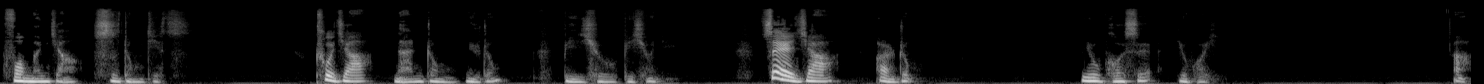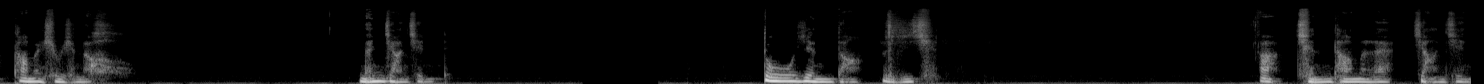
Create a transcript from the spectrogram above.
佛门讲四众弟子：出家男众、女众、比丘、比丘尼；在家二众：优婆塞、优婆夷。啊，他们修行的好，能讲经的。都应当礼请啊，请他们来讲经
